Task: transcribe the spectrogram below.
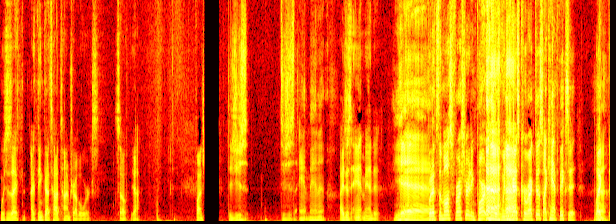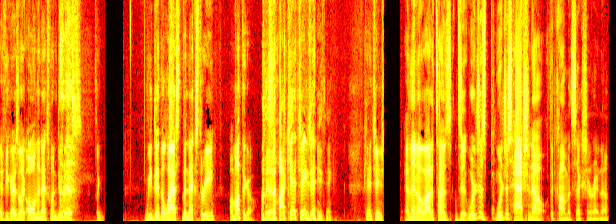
which is I th- I think that's how time travel works. So yeah, fun. Did you just did you just Ant Man it? I just Ant Manned it, Yeah. but it's the most frustrating part because when you guys correct us, I can't fix it. Like Yeah. if you guys are like, oh, on the next one do this, it's like we did the last the next three a month ago, Yeah. so I can't change anything. Can't change. And then a lot of times we're just we're just hashing out the comment section right now.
